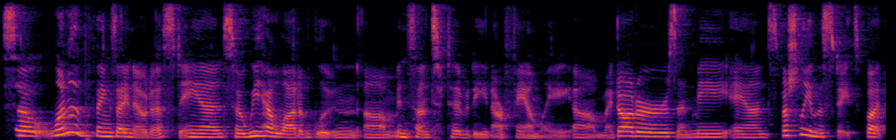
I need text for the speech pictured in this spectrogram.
so, one of the things I noticed, and so we have a lot of gluten um, insensitivity in our family, um, my daughters and me, and especially in the States. But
